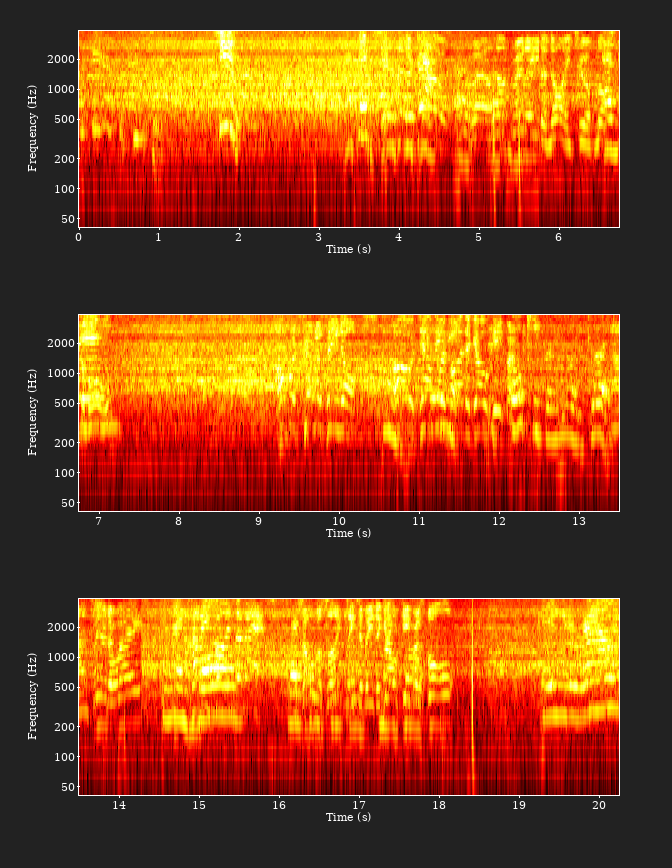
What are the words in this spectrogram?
Let's get up the cuckoo. Shoot! I said shoot, Gets okay, it to Pat. go. Well, not really annoyed to have lost the ball. Opportunity knocks. Oh, Oh, dealt with by the This goalkeeper. goalkeeper is really good. And cleared away. A nice Can he ball. find the net? Right It's almost likely to be the. My goalkeeper's ball. Getting it around.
